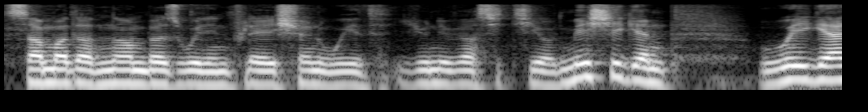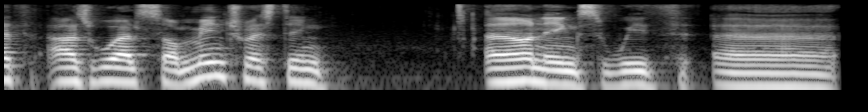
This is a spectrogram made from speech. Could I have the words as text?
some other numbers with inflation with University of Michigan. We get as well some interesting earnings with uh,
